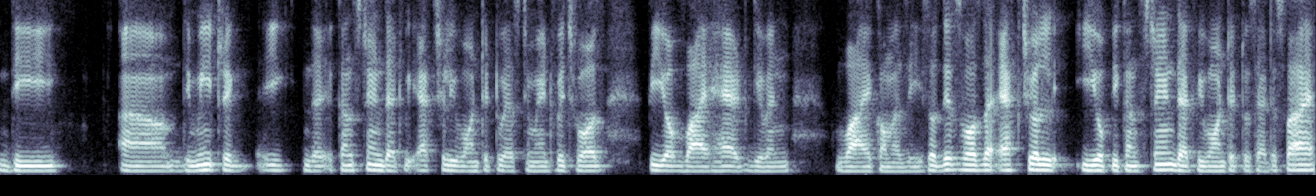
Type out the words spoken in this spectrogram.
the um, the metric, the constraint that we actually wanted to estimate, which was p of y hat given y comma z. So this was the actual EOP constraint that we wanted to satisfy.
